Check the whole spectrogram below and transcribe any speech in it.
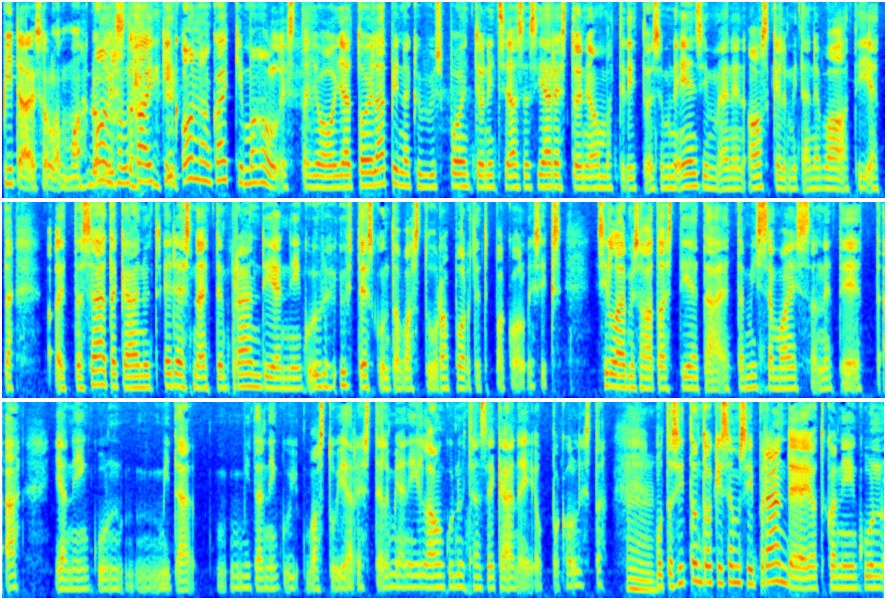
pitäisi olla mahdollista. Onhan kaikki, onhan kaikki mahdollista, joo. Ja toi läpinäkyvyyspointti on itse asiassa järjestöjen ja ammattiliittojen semmoinen ensimmäinen askel, mitä ne vaatii. Että, että säätäkää nyt edes näiden brändien niin kuin yhteiskuntavastuuraportit pakollisiksi. Sillä me saataisiin tietää, että missä maissa ne teettää ja niin kuin mitä, mitä niin kuin vastuujärjestelmiä niillä on, kun nythän sekään ei ole pakollista. Mm. Mutta sitten on toki sellaisia brändejä, jotka niin kuin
